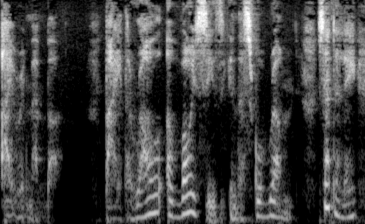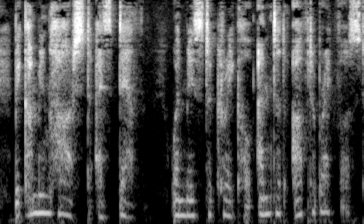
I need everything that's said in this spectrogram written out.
I remember, by the roll of voices in the schoolroom, suddenly becoming hushed as death when Mr. Creakle entered after breakfast,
